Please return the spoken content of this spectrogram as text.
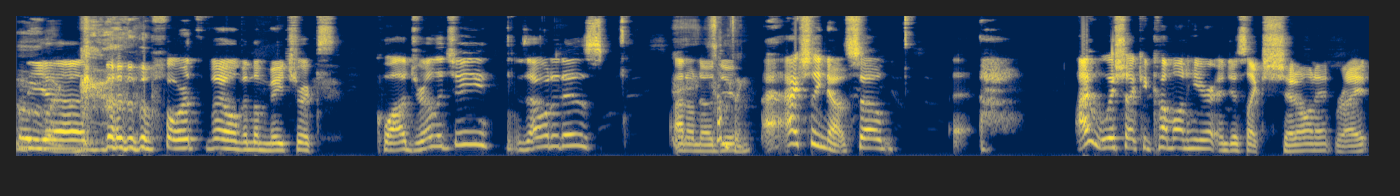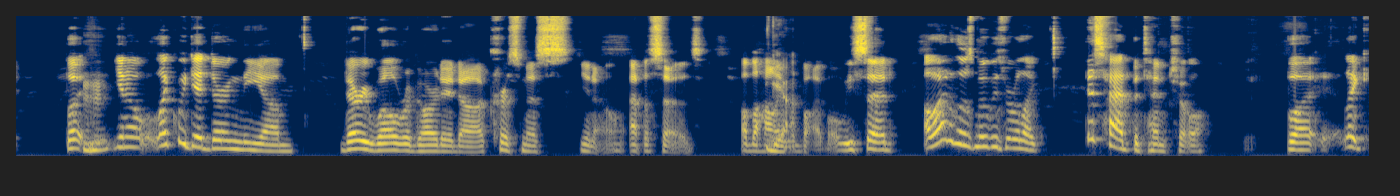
Oh the, uh, the the fourth film in the Matrix quadrilogy. Is that what it is? I don't know, dude. Something. A- Actually, no. So, uh, I wish I could come on here and just like shit on it, right? But Mhm. you know, like we did during the um very well regarded uh Christmas, you know, episodes of the Hollywood Yeah. Bible, we said a lot of those movies were like this had potential. But like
